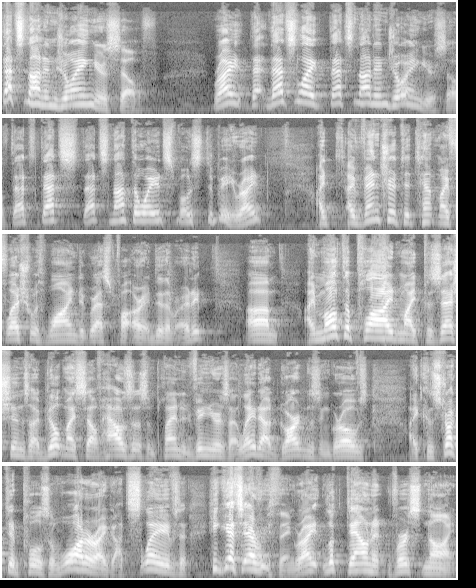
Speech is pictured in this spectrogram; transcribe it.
that's not enjoying yourself, right? That, that's like, that's not enjoying yourself. That's, that's, that's not the way it's supposed to be, right? I, I ventured to tempt my flesh with wine to grasp. All right, I did that, right? Um, I multiplied my possessions. I built myself houses and planted vineyards. I laid out gardens and groves. I constructed pools of water. I got slaves. And he gets everything, right? Look down at verse 9.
